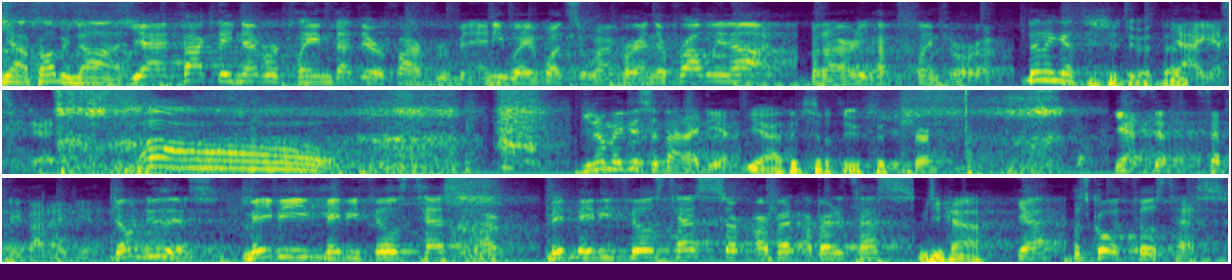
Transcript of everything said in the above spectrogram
Yeah, probably not. Yeah, in fact, they never claimed that they were fireproof in any way whatsoever, and they're probably not. But I already have the flamethrower out. Then I guess you should do it then. Yeah, I guess you did. Oh! You know, maybe it's a bad idea. Yeah, I think so too. You sure? Yeah, it's, def- it's definitely a bad idea. Don't do this. Maybe, maybe Phil's tests are, maybe Phil's tests are, are, bet- are better tests. Yeah. Yeah, let's go with Phil's tests.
